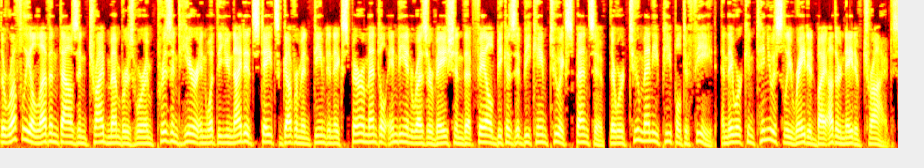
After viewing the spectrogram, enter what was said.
The roughly 11,000 tribe members were imprisoned here in what the United States government deemed an experimental Indian reservation that failed because it became too expensive, there were too many people to feed, and they were continuously raided by other native tribes.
